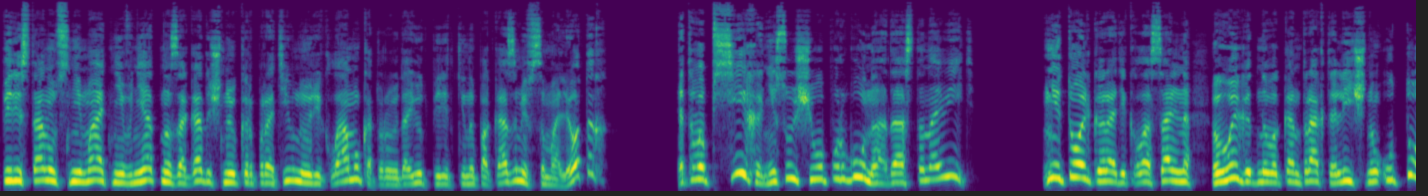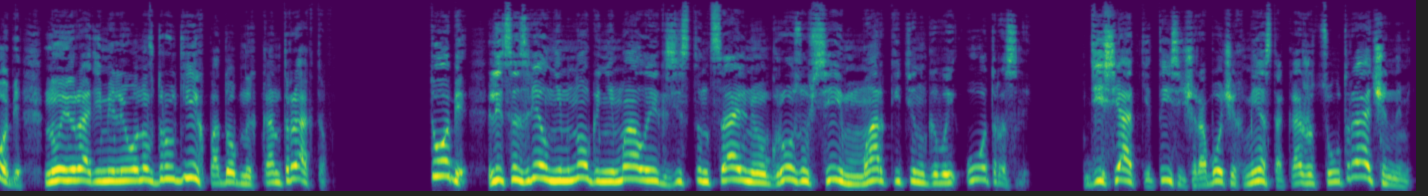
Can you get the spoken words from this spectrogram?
перестанут снимать невнятно загадочную корпоративную рекламу, которую дают перед кинопоказами в самолетах? Этого психа, несущего пургу, надо остановить. Не только ради колоссально выгодного контракта лично у Тоби, но и ради миллионов других подобных контрактов. Тоби лицезрел ни много ни мало экзистенциальную угрозу всей маркетинговой отрасли. Десятки тысяч рабочих мест окажутся утраченными,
